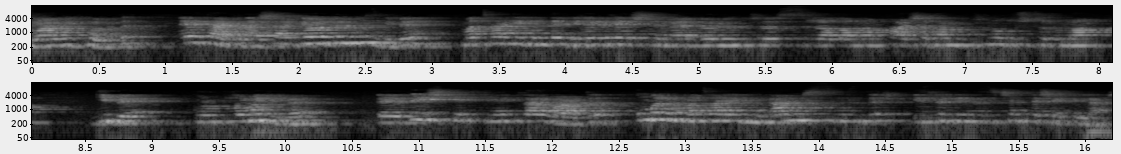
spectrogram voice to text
mavi koyduk. Evet arkadaşlar gördüğünüz gibi materyalinde birebir eşleme, örüntü, sıralama, parçadan bütün oluşturma gibi, gruplama gibi e, değişik etkinlikler vardı. Umarım materyalini beğenmişsinizdir. İzlediğiniz için teşekkürler.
